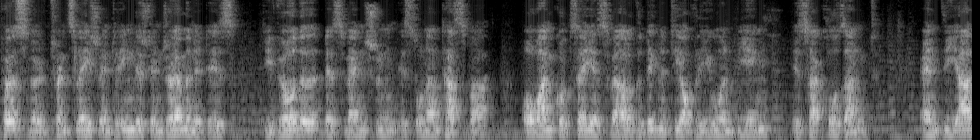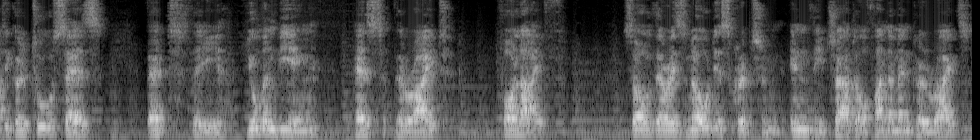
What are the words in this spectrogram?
personal translation into English. In German it is Die Würde des Menschen ist unantastbar. Or one could say as well, the dignity of the human being is sacrosanct. And the Article 2 says that the human being has the right for life. So there is no description in the Charter of Fundamental Rights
